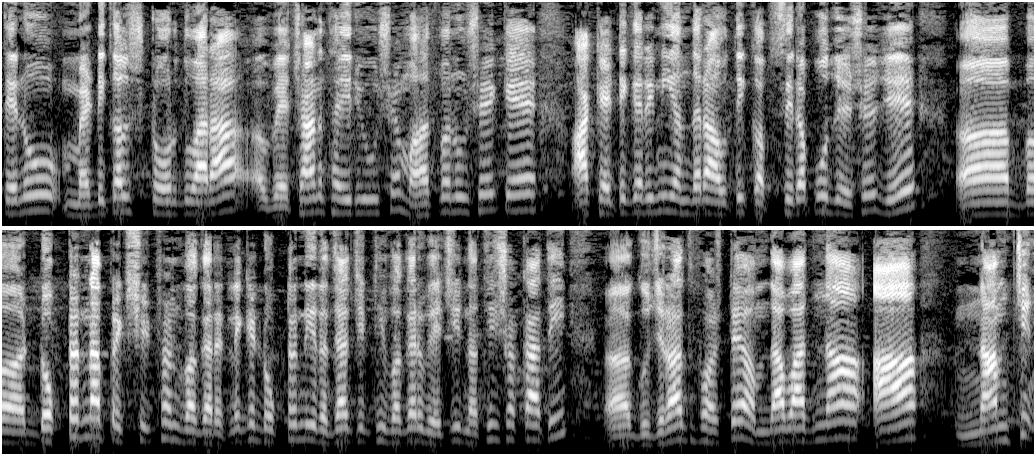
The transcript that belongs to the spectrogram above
તેનું મેડિકલ સ્ટોર દ્વારા વેચાણ થઈ રહ્યું છે. મહત્વનું છે કે આ કેટેગરીની અંદર આવતી કપસીરપો જે છે, જે ડોક્ટરના પ્રિસ્ક્રિપ્શન વગર એટલે કે ડોક્ટરની રજા ચિઠ્ઠી વગર વેચી નથી શકાતી. ગુજરાત ફર્સ્ટે અમદાવાદના આ નામચીન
